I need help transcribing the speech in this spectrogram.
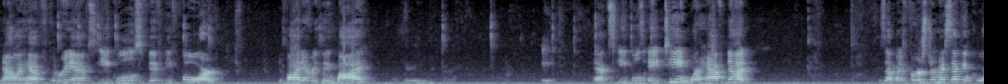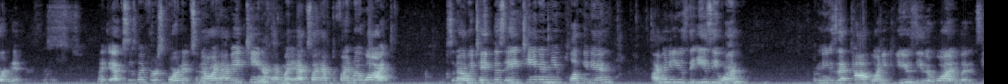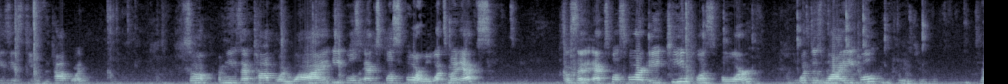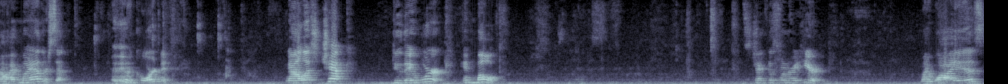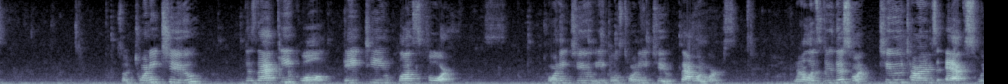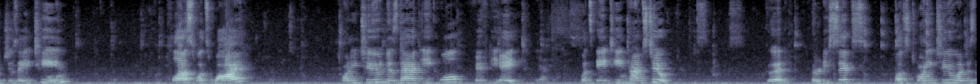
Now I have 3x equals 54. Divide everything by. X equals 18. We're half done. Is that my first or my second coordinate? My x is my first coordinate, so now I have 18. I have my x, I have to find my y. So now we take this 18 and you pluck it in. I'm going to use the easy one. I'm going to use that top one. You could use either one, but it's easiest to use the top one. So I'm going to use that top one. y equals x plus 4. Well, what's my x? So instead of x plus 4, 18 plus 4. What does y equal? Now I have my other set coordinate. Now let's check. Do they work in both? Let's check this one right here. My y is, so 22, does that equal 18 plus 4? 22 equals 22. That one works. Now let's do this one. 2 times x, which is 18, plus what's y? 22. Does that equal 58? Yes. What's 18 times 2? Good. 36 plus 22, what does that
